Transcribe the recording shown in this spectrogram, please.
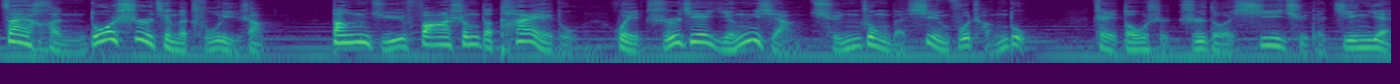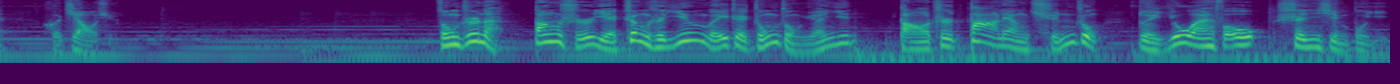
在很多事情的处理上，当局发生的态度会直接影响群众的信服程度，这都是值得吸取的经验和教训。总之呢，当时也正是因为这种种原因，导致大量群众对 UFO 深信不疑，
